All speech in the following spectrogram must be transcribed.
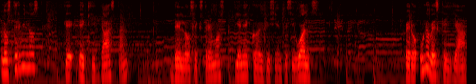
Los términos que equidastan de los extremos tienen coeficientes iguales. Pero una vez que ya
